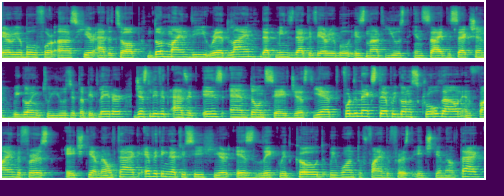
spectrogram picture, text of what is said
variable for us here at the top. Don't mind the red line. That means that the variable is not used inside the section. We're going to use it a bit later. Just leave it as it is and don't save just yet. For the next step, we're gonna scroll down and find the first HTML tag. Everything that you see here is liquid code. We want to find the first HTML tag,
